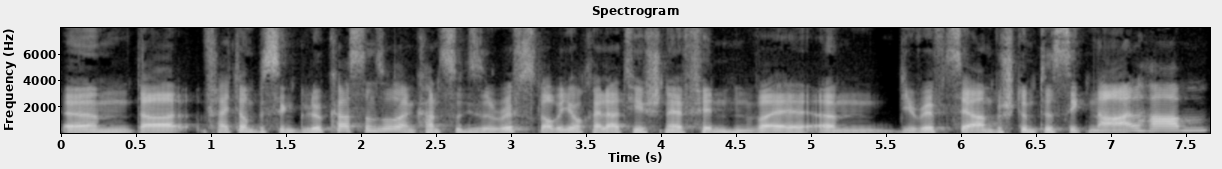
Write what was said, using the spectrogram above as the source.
ähm, da vielleicht auch ein bisschen Glück hast und so, dann kannst du diese Rifts, glaube ich, auch relativ schnell finden, weil ähm, die Rifts ja ein bestimmtes Signal haben.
